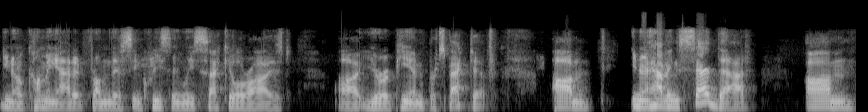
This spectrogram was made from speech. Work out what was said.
you know, coming at it from this increasingly secularized uh, European perspective. Um, you know, having said that, um,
